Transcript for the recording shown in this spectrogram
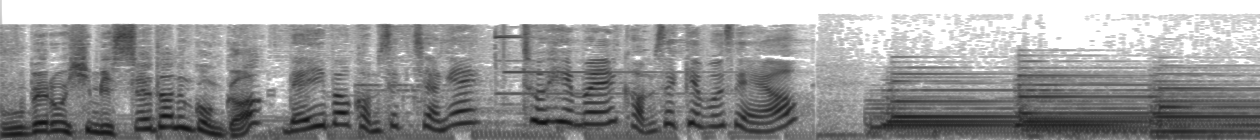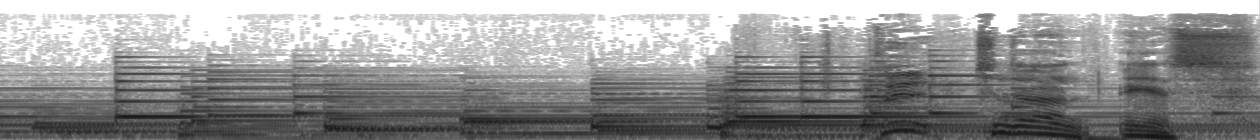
두 배로 힘이 세다는 건가? 네이버 검색창에 투 힘을 검색해 보세요. 불친절한 AS.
